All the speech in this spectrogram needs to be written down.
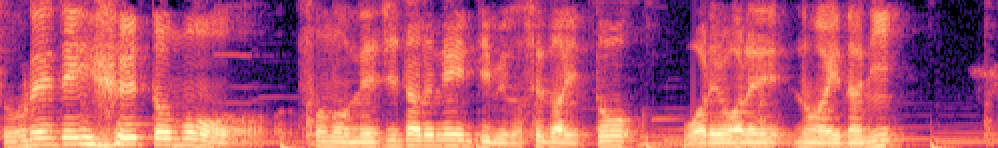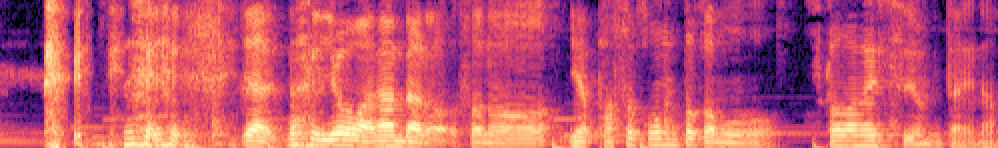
それで言うともう、そのデジタルネイティブの世代と我々の間に、いや、な要はなんだろう、その、いや、パソコンとかもう使わないっすよみたいな、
